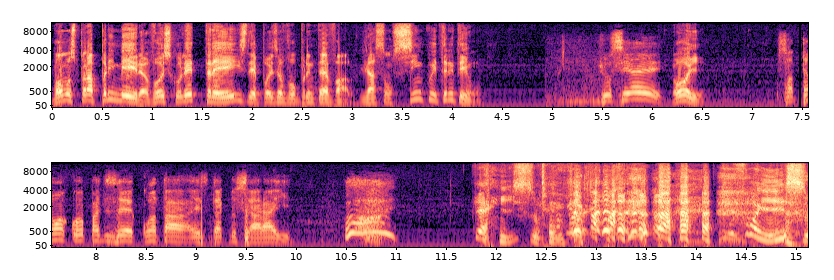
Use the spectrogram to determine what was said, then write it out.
Vamos para a primeira. Vou escolher três, depois eu vou pro intervalo. Já são 5h31. Jussiei, Oi. Só tem uma coisa pra dizer quanto a esse técnico do Ceará aí. Que é isso? que foi isso?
